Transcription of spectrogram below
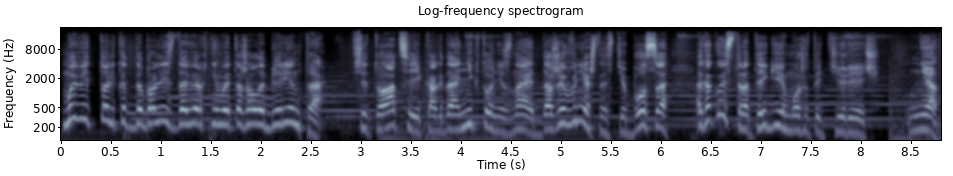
мы ведь только добрались до верхнего этажа лабиринта, в ситуации, когда никто не знает даже внешности босса, о какой стратегии может идти речь. Нет,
